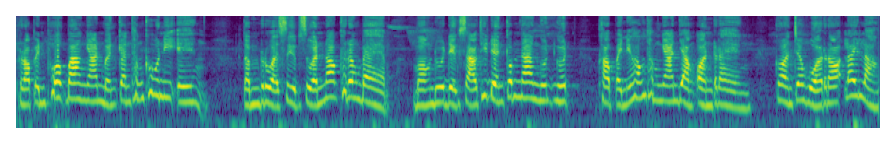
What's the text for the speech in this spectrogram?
เพราะเป็นพวกบ้างงานเหมือนกันทั้งคู่นี่เอง ตำรวจสืบสวนนอกเครื่องแบบ มองดูเด็กสาวที่เดินก้มหน้างุดงุดเข้าไปในห้องทำงานอย่างอ่อนแรง ก่อนจะหัวเราะไล่หลัง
